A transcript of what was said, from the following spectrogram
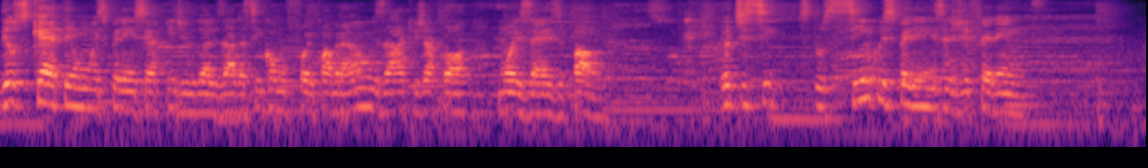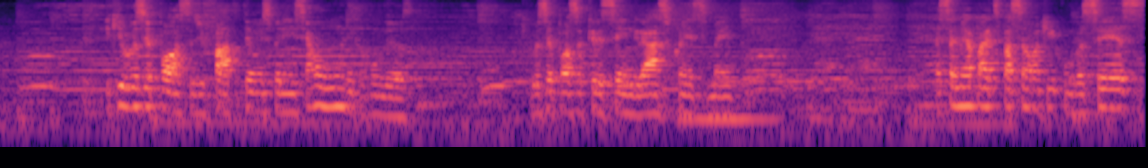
Deus quer ter uma experiência individualizada, assim como foi com Abraão, Isaac, Jacó, Moisés e Paulo. Eu te cito cinco experiências diferentes e que você possa de fato ter uma experiência única com Deus. Que você possa crescer em graça e conhecimento essa é a minha participação aqui com vocês.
